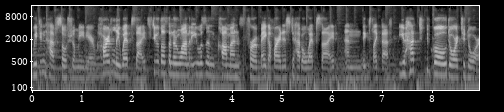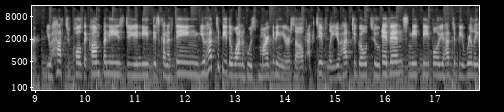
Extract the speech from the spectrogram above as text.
we didn't have social media, hardly websites. 2001, it wasn't common for a makeup artist to have a website and things like that. You had to go door to door. You had to call the companies do you need this kind of thing? You had to be the one who's marketing yourself actively. You had to go to events meet people. You had to be really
